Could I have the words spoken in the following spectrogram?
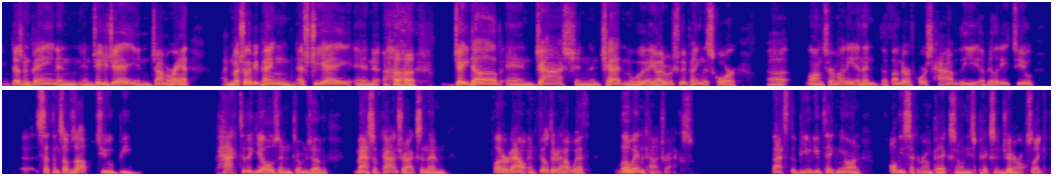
you know, desmond bane and, and jjj and ja morant I'd much rather be paying SGA and uh, J Dub and Josh and, and Chet and you know, I'd much rather be paying this score uh, long term money. And then the Thunder, of course, have the ability to uh, set themselves up to be packed to the gills in terms of massive contracts and then fluttered out and filtered out with low end contracts. That's the beauty of taking on all these second round picks and all these picks in general. So, like,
